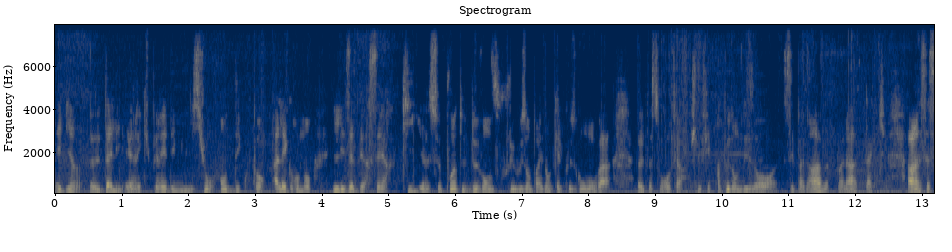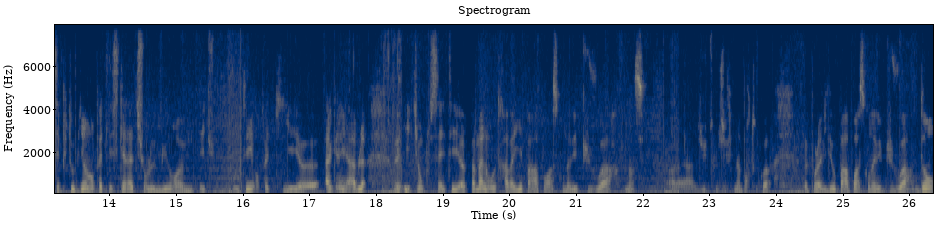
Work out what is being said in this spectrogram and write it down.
eh bien d'aller récupérer des munitions en découpant allègrement les adversaires qui se pointent devant vous. Je vais vous en parler dans quelques secondes. On va de toute façon refaire. Je l'ai fait un peu dans le désordre, c'est pas grave. Voilà, tac. Alors là, ça c'est plutôt bien. En fait, l'escalade sur le mur est une nouveauté en fait qui est agréable et qui en plus a été pas mal retravaillée par rapport à ce qu'on avait pu voir. Mince, voilà, du tout, j'ai fait n'importe quoi pour la vidéo par rapport à ce qu'on avait pu voir dans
